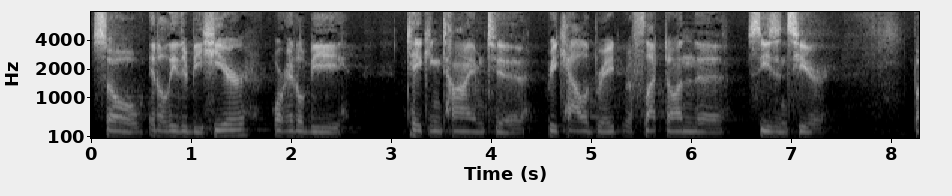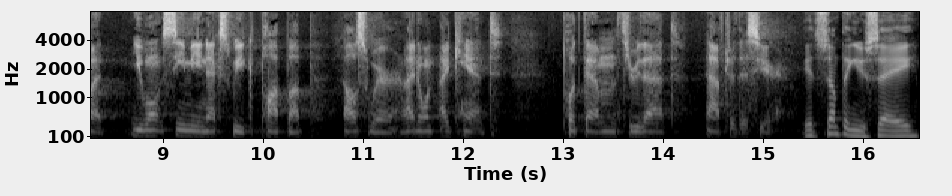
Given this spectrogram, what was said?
So it'll either be here or it'll be taking time to recalibrate, reflect on the seasons here. But you won't see me next week pop up elsewhere. I don't, I can't put them through that after this year. It's something you say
